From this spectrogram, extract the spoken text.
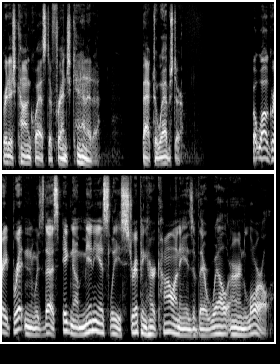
British conquest of French Canada. Back to Webster. But while Great Britain was thus ignominiously stripping her colonies of their well earned laurel,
